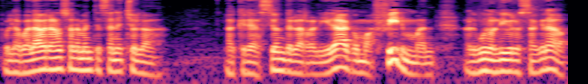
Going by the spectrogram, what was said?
Por la palabra no solamente se han hecho la, la creación de la realidad, como afirman algunos libros sagrados,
